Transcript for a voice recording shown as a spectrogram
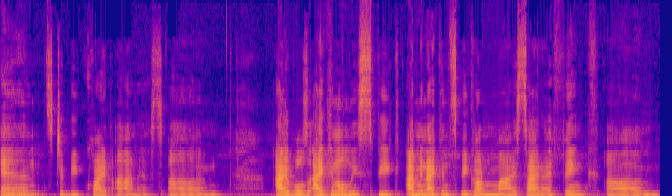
ends, to be quite honest. Um, I will. I can only speak. I mean, I can speak on my side. I think. Um,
